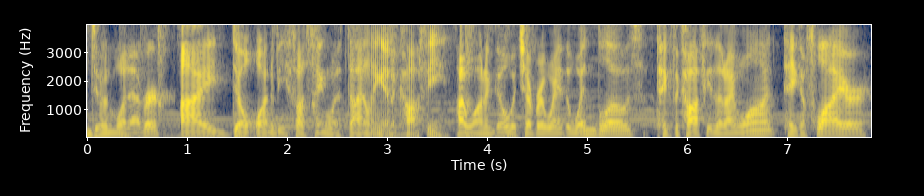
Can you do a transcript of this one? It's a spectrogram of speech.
doing whatever, I don't want to be fussing with dialing in a coffee coffee. I want to go whichever way the wind blows, pick the coffee that I want, take a flyer,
